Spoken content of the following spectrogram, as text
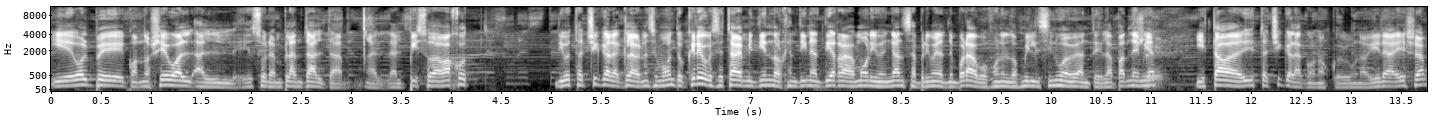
Y de golpe, cuando llego al, al- eso era en planta alta, al, al piso de abajo, digo, esta chica, la, claro, en ese momento creo que se estaba emitiendo Argentina Tierra de Amor y Venganza primera temporada, porque fue en el 2019, antes de la pandemia. Sí. Y estaba, y esta chica la conozco de alguna, y era ella.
